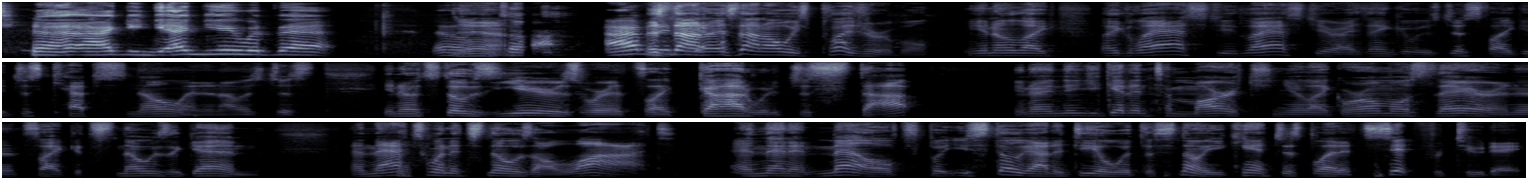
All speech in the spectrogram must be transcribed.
I can I can get with that. Yeah so I- it's not it's not always pleasurable you know like like last year last year i think it was just like it just kept snowing and i was just you know it's those years where it's like god would it just stop you know and then you get into march and you're like we're almost there and it's like it snows again and that's when it snows a lot, and then it melts. But you still got to deal with the snow. You can't just let it sit for two days.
